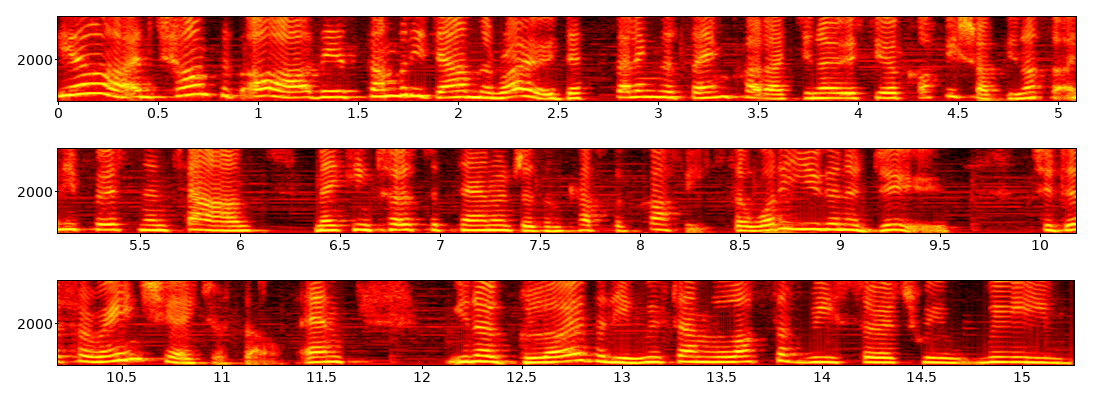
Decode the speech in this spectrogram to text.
Yeah, and chances are there's somebody down the road that's selling the same product. You know, if you're a coffee shop, you're not the only person in town making toasted sandwiches and cups of coffee. So, what are you going to do to differentiate yourself? And, you know, globally, we've done lots of research. We, we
